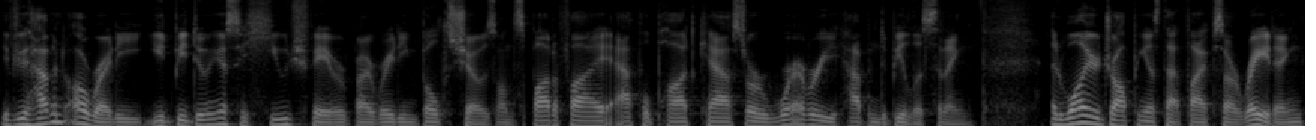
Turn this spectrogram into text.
If you haven't already, you'd be doing us a huge favor by rating both shows on Spotify, Apple Podcasts, or wherever you happen to be listening. And while you're dropping us that five star rating,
